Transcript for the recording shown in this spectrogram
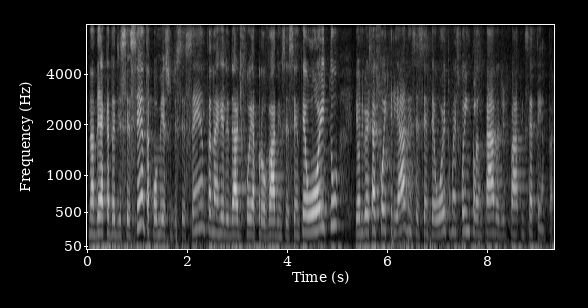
na década de 60, começo de 60, na realidade foi aprovado em 68, e a universidade foi criada em 68, mas foi implantada de fato em 70,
